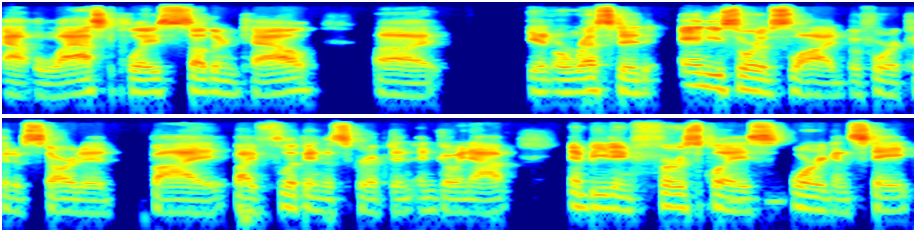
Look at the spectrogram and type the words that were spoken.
at last place, Southern Cal, uh, it arrested any sort of slide before it could have started by by flipping the script and, and going out and beating first place Oregon State.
